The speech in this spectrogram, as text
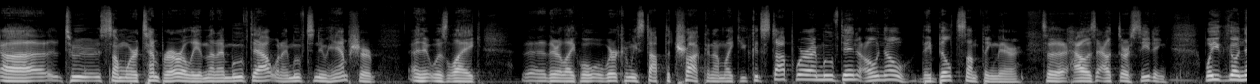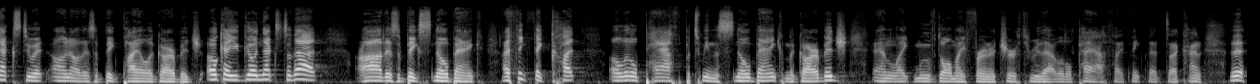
uh, to somewhere temporarily, and then I moved out when I moved to New Hampshire, and it was like. Uh, they're like, well, where can we stop the truck? And I'm like, you could stop where I moved in. Oh no, they built something there to house outdoor seating. Well, you could go next to it. Oh no, there's a big pile of garbage. Okay, you go next to that. Ah, there's a big snowbank. I think they cut a little path between the snowbank and the garbage, and like moved all my furniture through that little path. I think that uh, kind of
